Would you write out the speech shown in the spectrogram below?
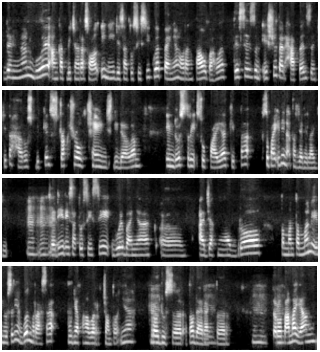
dengan gue angkat bicara soal ini, di satu sisi gue pengen orang tahu bahwa this is an issue that happens dan kita harus bikin structural change di dalam industri supaya kita supaya ini nggak terjadi lagi. Mm, mm, mm. Jadi di satu sisi gue banyak eh, ajak ngobrol teman-teman di industri yang gue ngerasa punya power, contohnya produser atau director Mhm. terutama yang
